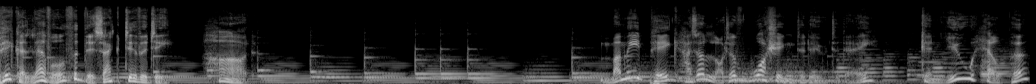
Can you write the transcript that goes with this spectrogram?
Pick a level for this activity. Hard. Mummy Pig has a lot of washing to do today. Can you help her?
